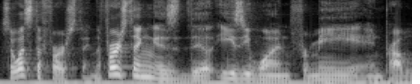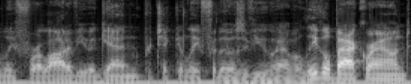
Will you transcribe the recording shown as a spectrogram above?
So, what's the first thing? The first thing is the easy one for me, and probably for a lot of you, again, particularly for those of you who have a legal background.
